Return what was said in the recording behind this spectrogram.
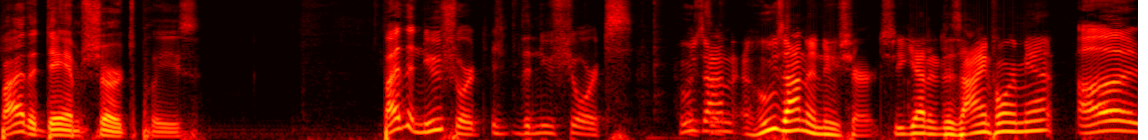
Buy the damn shirts, please. Buy the new short, the new shorts. Who's on Who's on the new shirts? You got a design for him yet? Uh,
